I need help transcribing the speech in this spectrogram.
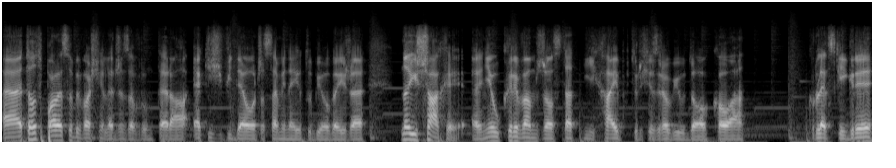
e, to odpalę sobie właśnie Legends of Runeterra, jakieś wideo czasami na YouTubie obejrzę. No i szachy. E, nie ukrywam, że ostatni hype, który się zrobił dookoła królewskiej gry,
